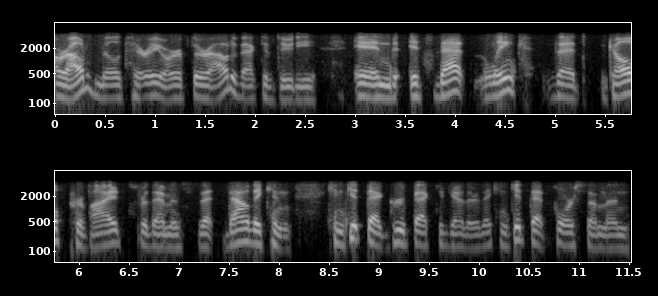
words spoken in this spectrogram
are out of military or if they're out of active duty. And it's that link that golf provides for them is that now they can can get that group back together. They can get that foursome and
